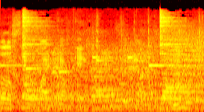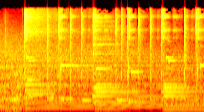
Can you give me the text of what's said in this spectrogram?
little single bite cupcake. Huh?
